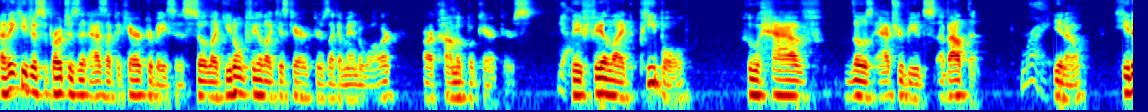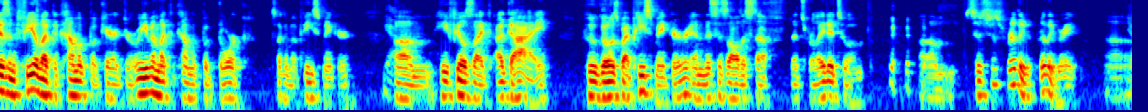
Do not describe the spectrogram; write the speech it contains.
I think he just approaches it as like a character basis. So like you don't feel like his characters like Amanda Waller are comic book characters. Yeah. They feel like people who have those attributes about them Right. you know he doesn't feel like a comic book character or even like a comic book dork talking about peacemaker Yeah. um, he feels like a guy who goes by peacemaker and this is all the stuff that's related to him um, so it's just really really great uh, Yeah.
